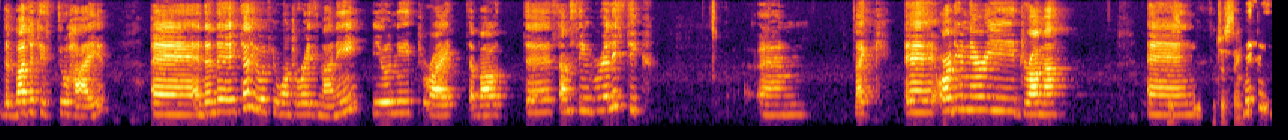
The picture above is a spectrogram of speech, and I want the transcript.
The budget is too high. Uh, and then they tell you if you want to raise money, you need to write about uh, something realistic, um, like ordinary drama and interesting. This is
